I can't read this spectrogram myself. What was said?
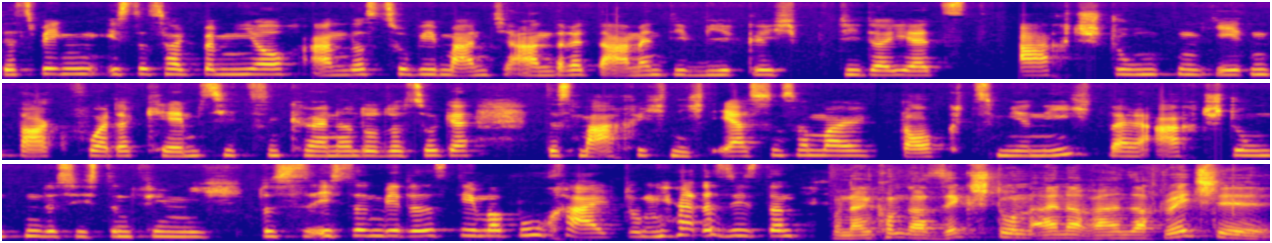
Deswegen ist das halt bei mir auch anders, so wie manche andere Damen, die wirklich, die da jetzt acht Stunden jeden Tag vor der Cam sitzen können oder so, das mache ich nicht. Erstens einmal taugt's mir nicht, weil acht Stunden, das ist dann für mich, das ist dann wieder das Thema Buchhaltung, ja, das ist dann. Und dann kommt nach sechs Stunden einer rein und sagt, Rachel,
